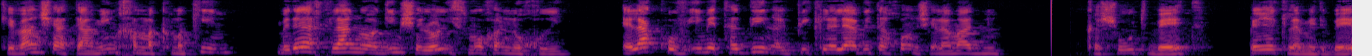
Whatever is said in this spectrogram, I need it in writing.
כיוון שהטעמים חמקמקים, בדרך כלל נוהגים שלא לסמוך על נוכרי, אלא קובעים את הדין על פי כללי הביטחון שלמדנו. כשרות ב', פרק ל"ב,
